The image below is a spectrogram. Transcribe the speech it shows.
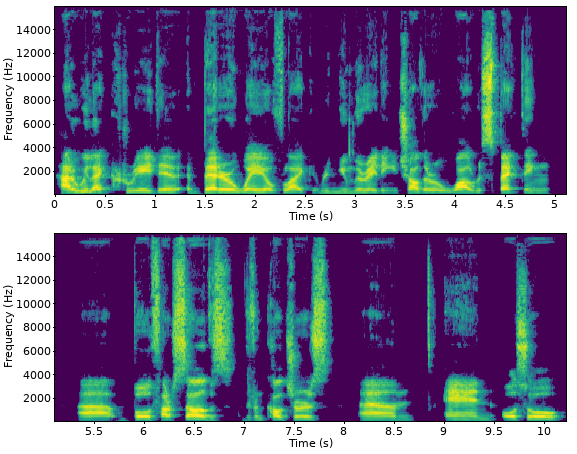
how do we like create a, a better way of like remunerating each other while respecting uh, both ourselves, different cultures, um, and also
